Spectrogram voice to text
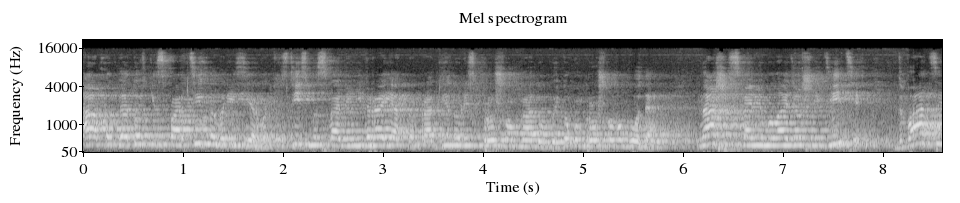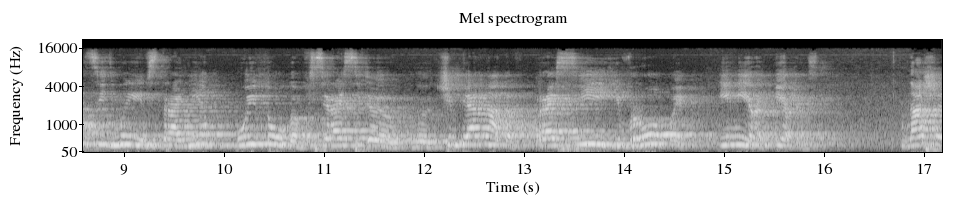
о подготовке спортивного резерва, то здесь мы с вами невероятно продвинулись в прошлом году, по итогам прошлого года. Наши с вами молодежь и дети 27-е в стране по итогам всероссий... Э, э, чемпионатов России, Европы и мира, первенств. Наши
